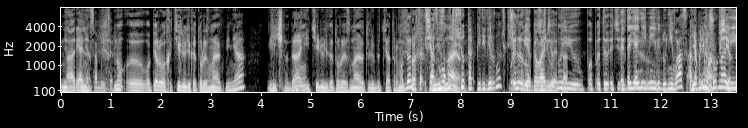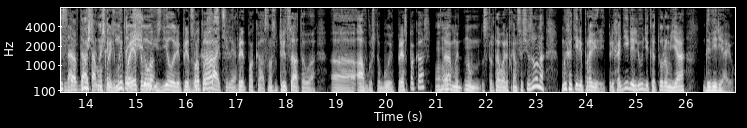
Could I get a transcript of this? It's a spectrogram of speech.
нет, на реальных нет. событиях. Ну, э, во-первых, те люди, которые знают меня лично, да, и те люди, которые знают, любят театр модерн, Просто сейчас они могут знают. все так перевернуть, к чему Это, я говорю послушайте, это. Ну, и, это, эти- Это я не имею в виду не вас, а, Я например, понимаю, журналистов, всех, да, Пусть, там значит, мы поэтому и сделали предпоказ. Предпоказ. У нас 30 августа будет пресс-показ. Да, мы ну, стартовали в конце сезона. Мы хотели проверить, приходили люди, которым я доверяю.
